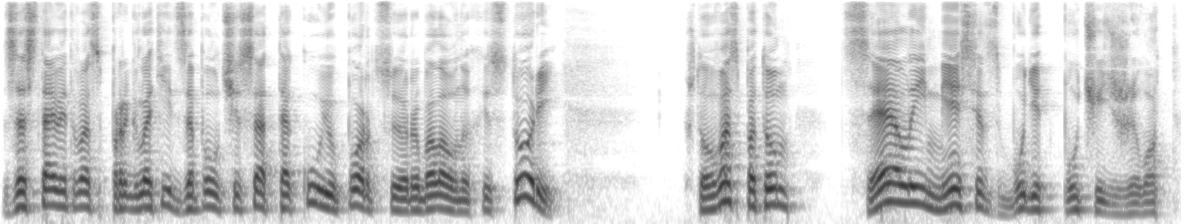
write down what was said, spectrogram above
заставят вас проглотить за полчаса такую порцию рыболовных историй, что у вас потом целый месяц будет пучить живот.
